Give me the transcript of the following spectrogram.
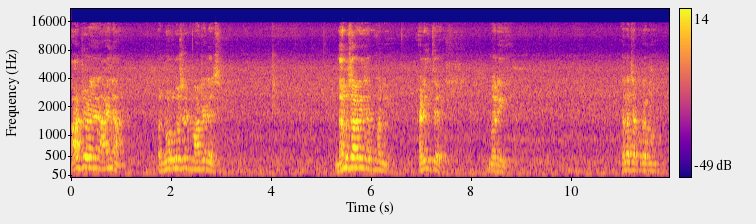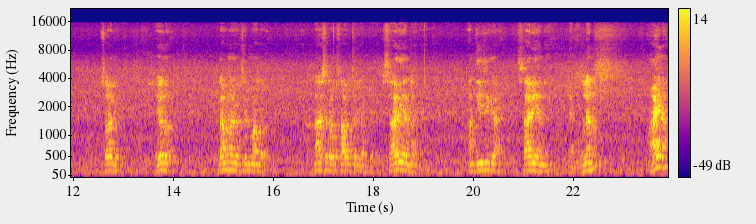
ఆర్జుడైన ఆయన మరి నోరు కూర్చున్నట్టు మాట్లాడేసి నన్ను సారీ చెప్పమని అడిగితే మరి ఎలా చెప్పగలను? సారీ ఏదో రామనగర్ సినిమాలో నాగేశ్వరరావు సావిత్రిగా ఉంటాడు. సారీ అన్నారు. అంత ఈజీగా సారీ అని నేను అనలేను. ఆయన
